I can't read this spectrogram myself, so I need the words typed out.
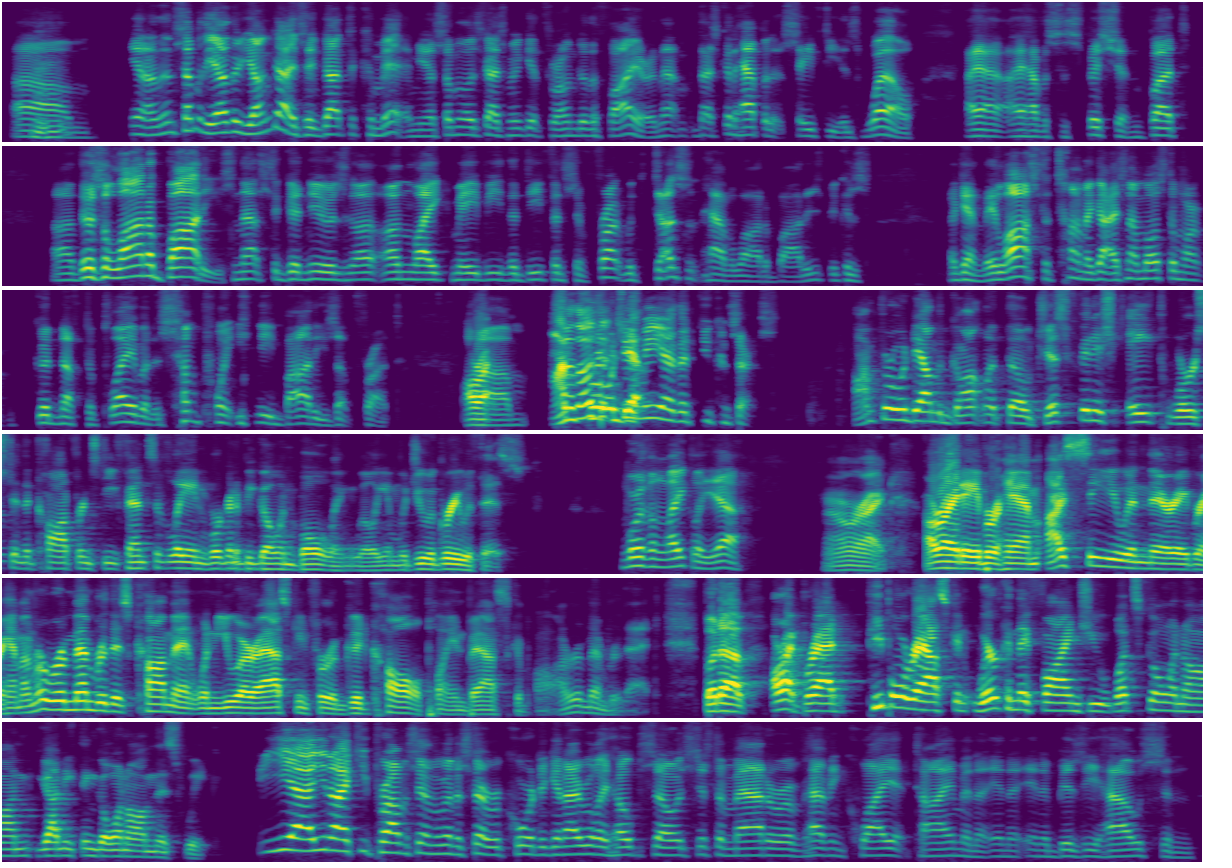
Mm-hmm. Um, mm-hmm. You know, and then some of the other young guys they've got to commit. I mean, you know, some of those guys may get thrown to the fire, and that that's going to happen at safety as well. I, I have a suspicion, but uh, there's a lot of bodies, and that's the good news. Uh, unlike maybe the defensive front, which doesn't have a lot of bodies, because again, they lost a ton of guys. Now, most of them aren't good enough to play, but at some point, you need bodies up front. All right. Um, so I'm those are to down, me are the two concerns. I'm throwing down the gauntlet though. Just finish eighth worst in the conference defensively, and we're going to be going bowling. William, would you agree with this? More than likely, yeah. All right. All right, Abraham. I see you in there, Abraham. I'm going to remember this comment when you are asking for a good call playing basketball. I remember that. But uh, all right, Brad, people are asking, where can they find you? What's going on? You got anything going on this week? Yeah, you know, I keep promising I'm going to start recording and I really hope so. It's just a matter of having quiet time in a in a, in a busy house and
